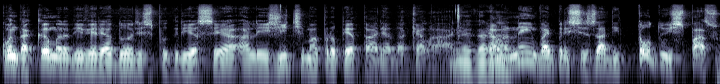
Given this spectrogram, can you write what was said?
quando a Câmara de Vereadores poderia ser a, a legítima proprietária daquela área. É ela nem vai precisar de todo o espaço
